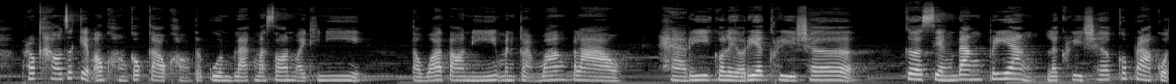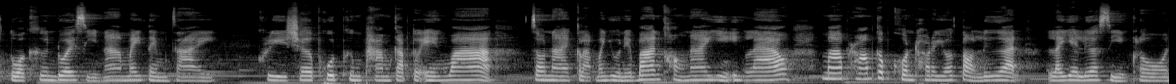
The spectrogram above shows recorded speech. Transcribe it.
ๆ เพราะเขาจะเก็บเอาของเก่าๆของตระกูลแบล็กมาซ่อนไว้ที่นี่ แต่ว่าตอนนี้มันกลับว่างเปล่า แฮร์รี่ก็เลยเรียกครีเชอร์ เกิดเสียงดังเปรี้ยง และครีเชอร์ก็ปรากฏตัวขึ้นด้วยสีหน้าไม่เต็มใจ ครีเชอร์พูดพึมพำกับตัวเองว่า เจ้านายกลับมาอยู่ในบ้านของนายหญิงอีกแล้ว มาพร้อมกับคนทรยศต่อเลือด และยาเลือดสีโคลน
